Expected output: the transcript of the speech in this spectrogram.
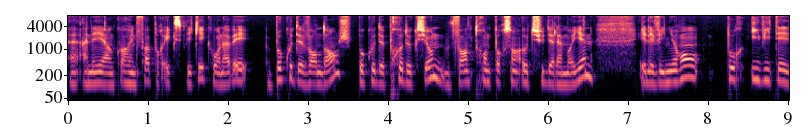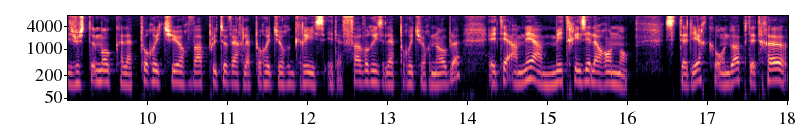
année encore une fois pour expliquer qu'on avait beaucoup de vendanges, beaucoup de production, 20-30% au-dessus de la moyenne. Et les vignerons pour éviter justement que la pourriture va plutôt vers la pourriture grise et de favoriser la pourriture noble, était amené à maîtriser le rendement. C'est-à-dire qu'on doit peut-être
